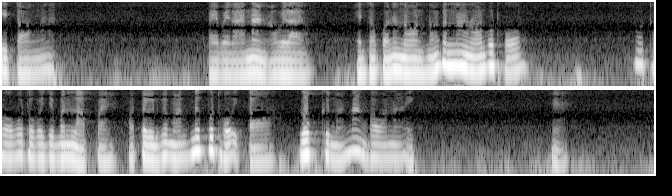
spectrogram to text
ติดต่อนั่นนะไปเวลานั่งเอาเวลา เห็นสมควรนั่งนอนนอนก็นั่งนอนพุทโธพุทโธพุทโธไปจนมันหลับไป พอตื่นขึ้นมานึกพุทโธอีกต่อ ลุกขึ้นมานั่งภาวนาอีกเนี่ยเ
